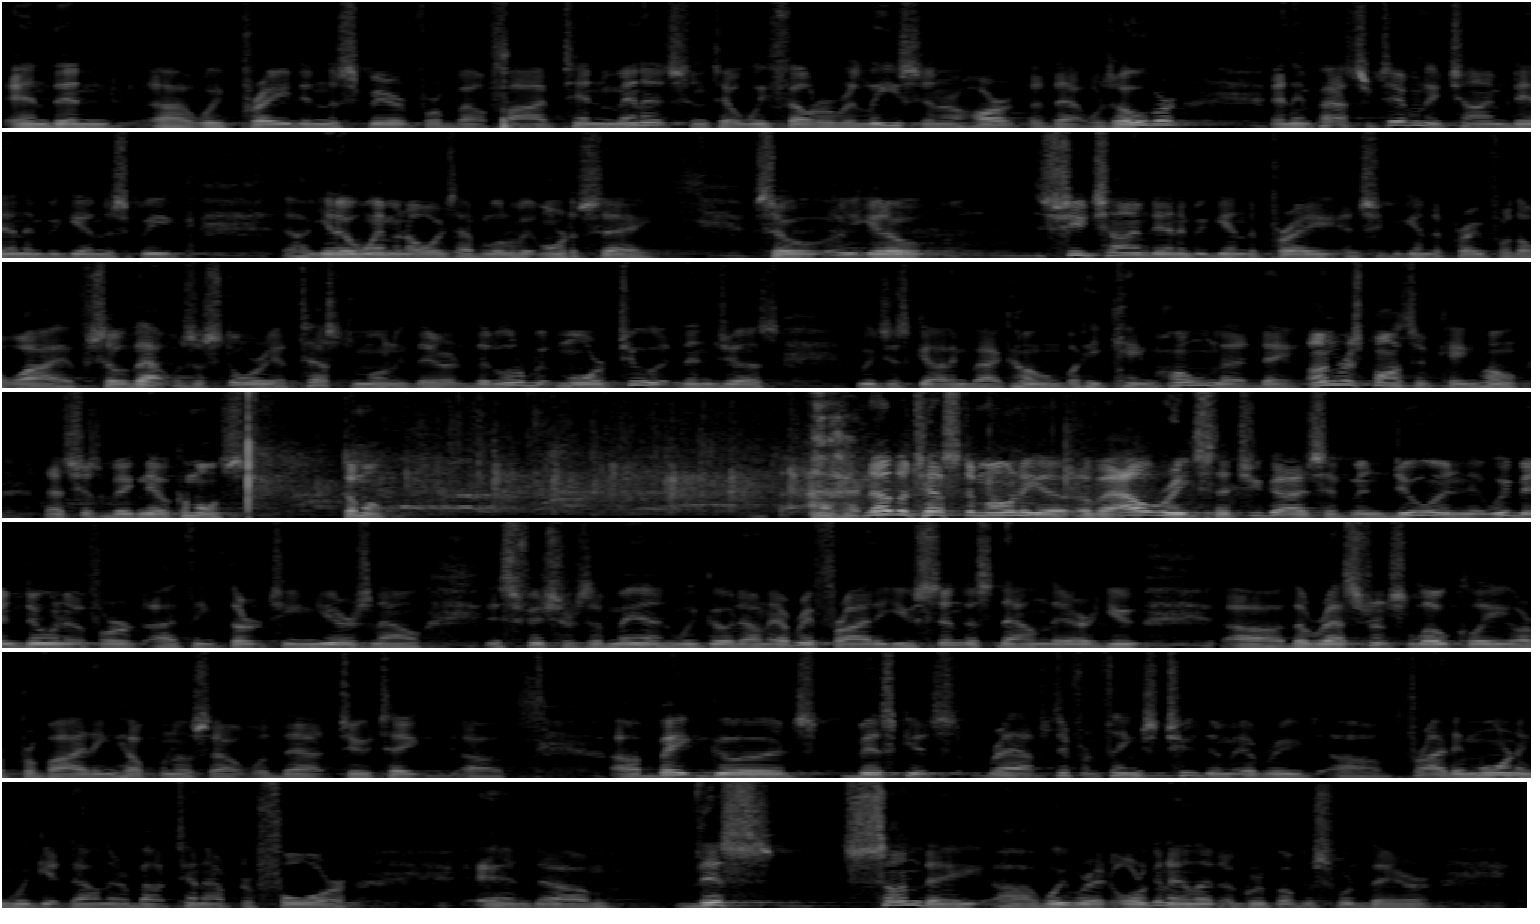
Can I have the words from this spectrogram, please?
And then uh, we prayed in the Spirit for about five, ten minutes until we felt a release in our heart that that was over. And then Pastor Tiffany chimed in and began to speak. Uh, you know, women always have a little bit more to say. So, uh, you know, she chimed in and began to pray, and she began to pray for the wife. So that was a story of testimony there. There's a little bit more to it than just we just got him back home. But he came home that day. Unresponsive came home. That's just a big deal. Come on. Come on. another testimony of outreach that you guys have been doing, we've been doing it for, I think, 13 years now, is Fishers of Men. We go down every Friday. You send us down there. You, uh, the restaurants locally are providing, helping us out with that to take uh, uh, baked goods, biscuits, wraps, different things to them every uh, Friday morning. We get down there about 10 after 4. And um, this Sunday, uh, we were at Oregon Inlet. A group of us were there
